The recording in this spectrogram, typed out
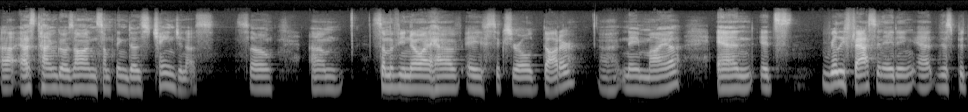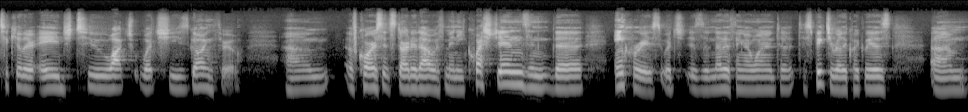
uh, as time goes on, something does change in us. So, um, some of you know I have a six year old daughter uh, named Maya, and it's really fascinating at this particular age to watch what she's going through. Um, of course, it started out with many questions and the inquiries, which is another thing I wanted to, to speak to really quickly, is um,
